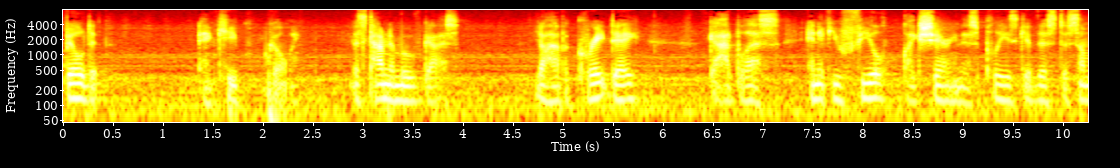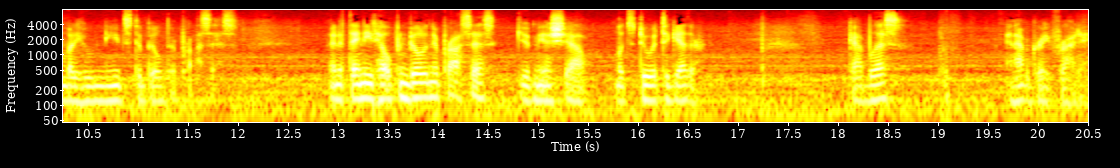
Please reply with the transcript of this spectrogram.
build it, and keep going. It's time to move, guys. Y'all have a great day. God bless. And if you feel like sharing this, please give this to somebody who needs to build their process. And if they need help in building their process, give me a shout. Let's do it together. God bless and have a great Friday.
